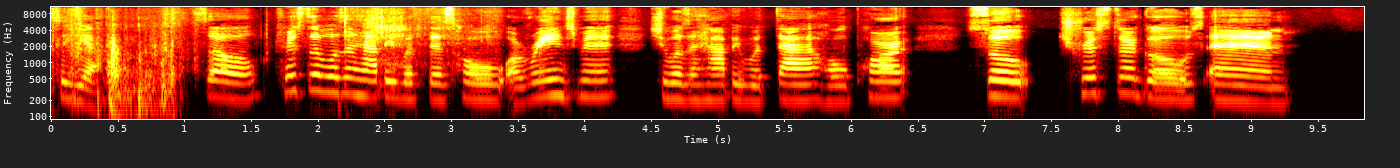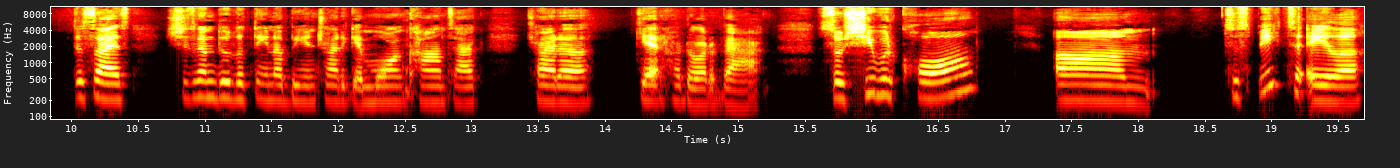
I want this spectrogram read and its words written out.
so yeah. So Trista wasn't happy with this whole arrangement. She wasn't happy with that whole part. So Trista goes and decides she's gonna do the thing of being try to get more in contact, try to get her daughter back. So she would call um to speak to Ayla.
